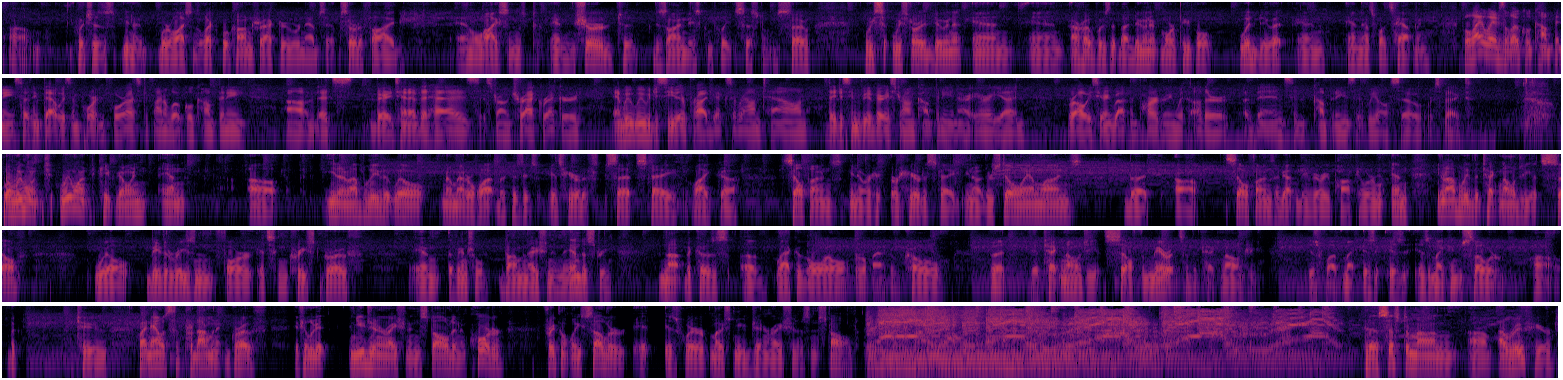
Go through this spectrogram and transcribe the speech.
um, which is you know we're a licensed electrical contractor, we're NABCEP certified, and licensed and insured to design these complete systems. So we, we started doing it, and, and our hope was that by doing it, more people would do it, and, and that's what's happening. Well, is a local company, so I think that was important for us to find a local company um, that's very attentive, that has a strong track record. And we, we would just see their projects around town. They just seem to be a very strong company in our area, and we're always hearing about them partnering with other events and companies that we also respect. Well, we want to, we want to keep going, and uh, you know I believe it will no matter what because it's it's here to set, stay. Like uh, cell phones, you know, are, are here to stay. You know, there's still landlines, but uh, cell phones have gotten to be very popular, and you know I believe the technology itself will be the reason for its increased growth and eventual domination in the industry not because of lack of oil or lack of coal, but the technology itself, the merits of the technology is what is, is, is making solar uh, to, right now it's the predominant growth. If you look at new generation installed in a quarter, frequently solar is where most new generation is installed. The system on um, our roof here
